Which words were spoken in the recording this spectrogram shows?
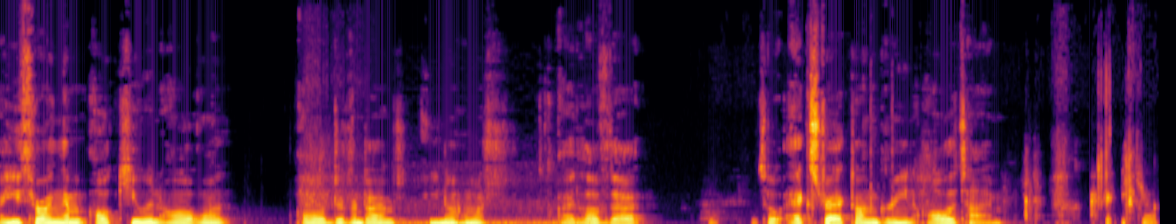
Are you throwing them all queuing all at once, all different times? You know how much I love that. So extract on green all the time, Are you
